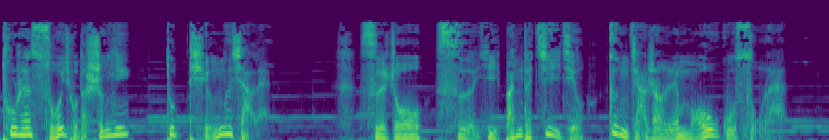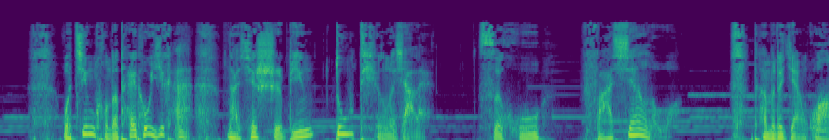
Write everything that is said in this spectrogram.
突然所有的声音都停了下来，四周死一般的寂静，更加让人毛骨悚然。我惊恐的抬头一看，那些士兵都停了下来，似乎发现了我。他们的眼光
